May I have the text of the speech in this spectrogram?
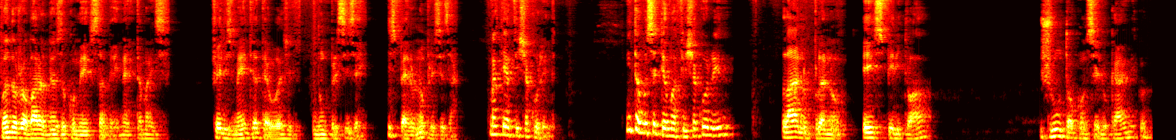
quando roubaram meus documentos também, né? Então, mas felizmente até hoje não precisei. Espero não precisar. Mas tem a ficha corrida. Então você tem uma ficha corrida lá no plano espiritual, junto ao conselho kármico,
